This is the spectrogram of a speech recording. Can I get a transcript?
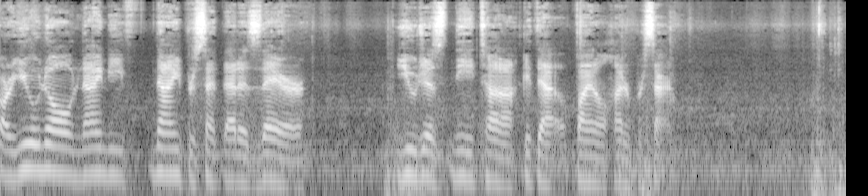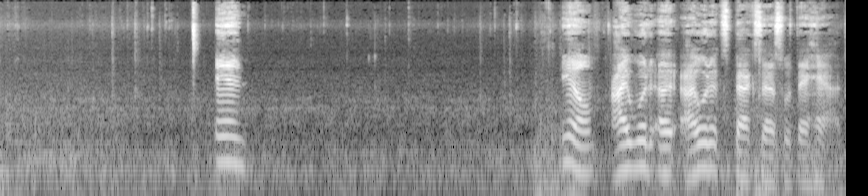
or you know 99% that is there. You just need to get that final 100%. And you know, I would uh, I would expect that's what they had.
